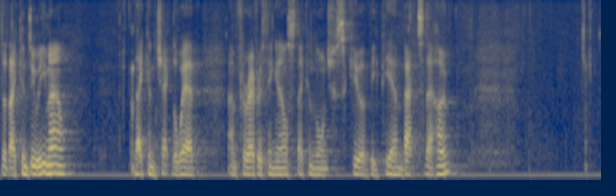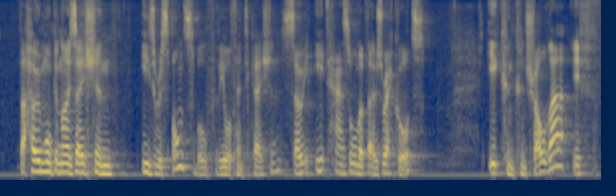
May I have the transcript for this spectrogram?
that they can do email, they can check the web, and for everything else, they can launch a secure VPN back to their home. The home organization is responsible for the authentication, so it has all of those records. It can control that if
